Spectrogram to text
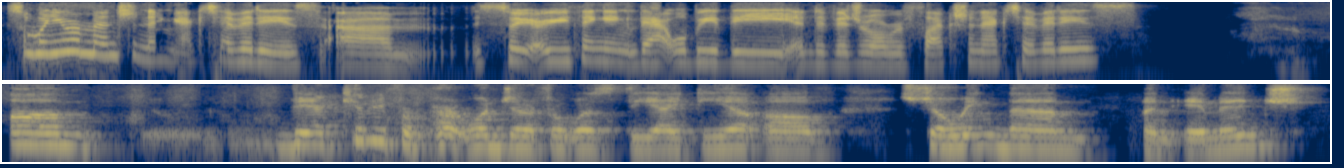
So when you were mentioning activities, um, so are you thinking that will be the individual reflection activities? Um, the activity for part one, Jennifer, was the idea of showing them an image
